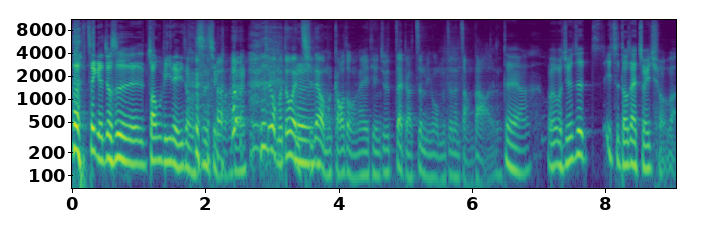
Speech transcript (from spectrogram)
这个就是装逼的一种事情嘛。所以我们都很期待我们搞懂的那一天，就是代表证明我们真的长大了。对啊，我我觉得这一直都在追求吧。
